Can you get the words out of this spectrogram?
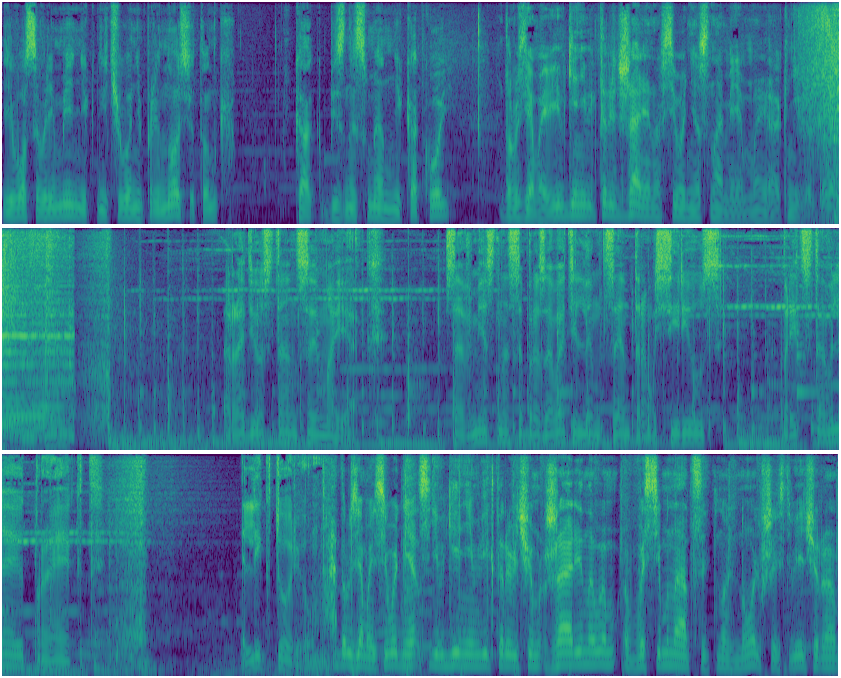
его современник ничего не приносит, он как бизнесмен никакой – Друзья мои, Евгений Викторович Жаринов сегодня с нами. Мы о книгах говорим. Радиостанция «Маяк» совместно с образовательным центром «Сириус» представляют проект Лекториум. Друзья мои, сегодня с Евгением Викторовичем Жариновым в 18.00 в 6 вечера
